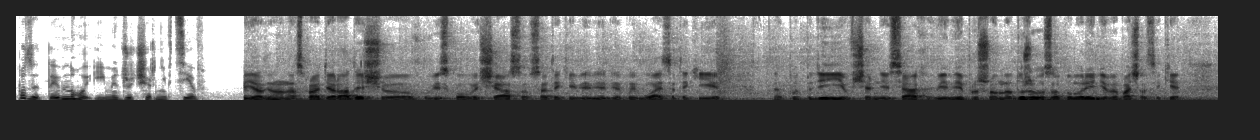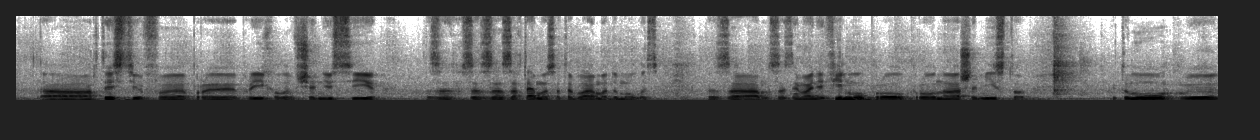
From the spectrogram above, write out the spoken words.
позитивного іміджу чернівців. Я насправді радий, що у військовий час все-таки від- від- відбуваються такі е, події в Чернівцях. Він, пройшов на дуже високому рівні. Ви бачили, скільки артистів е, при, приїхали в Чернівці за, за, за, темою СТБ. Ми домовилися за, за знімання фільму про, про наше місто. І тому е,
